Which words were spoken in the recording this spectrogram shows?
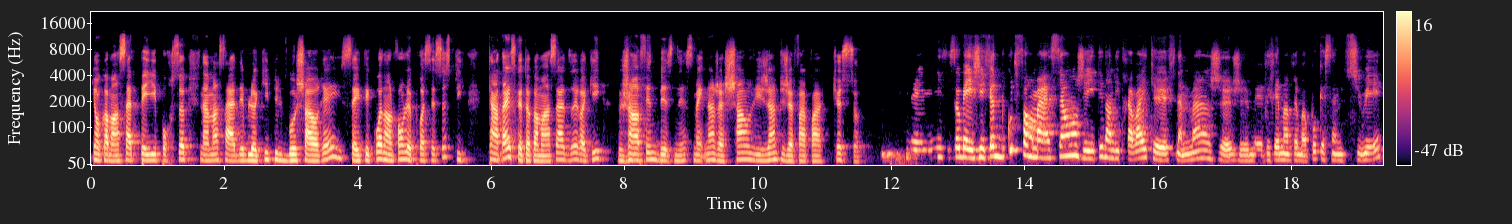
qui, ont commencé à te payer pour ça, puis finalement, ça a débloqué, puis le bouche à oreille? Ça a été quoi, dans le fond, le processus? Puis quand est-ce que tu as commencé à dire, OK, j'en fais une business, maintenant je charge les gens puis je vais faire faire que ça? Ben oui, c'est ça. Ben, j'ai fait beaucoup de formations. J'ai été dans des travails que finalement, je n'aimais vraiment, vraiment pas que ça me tuait.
